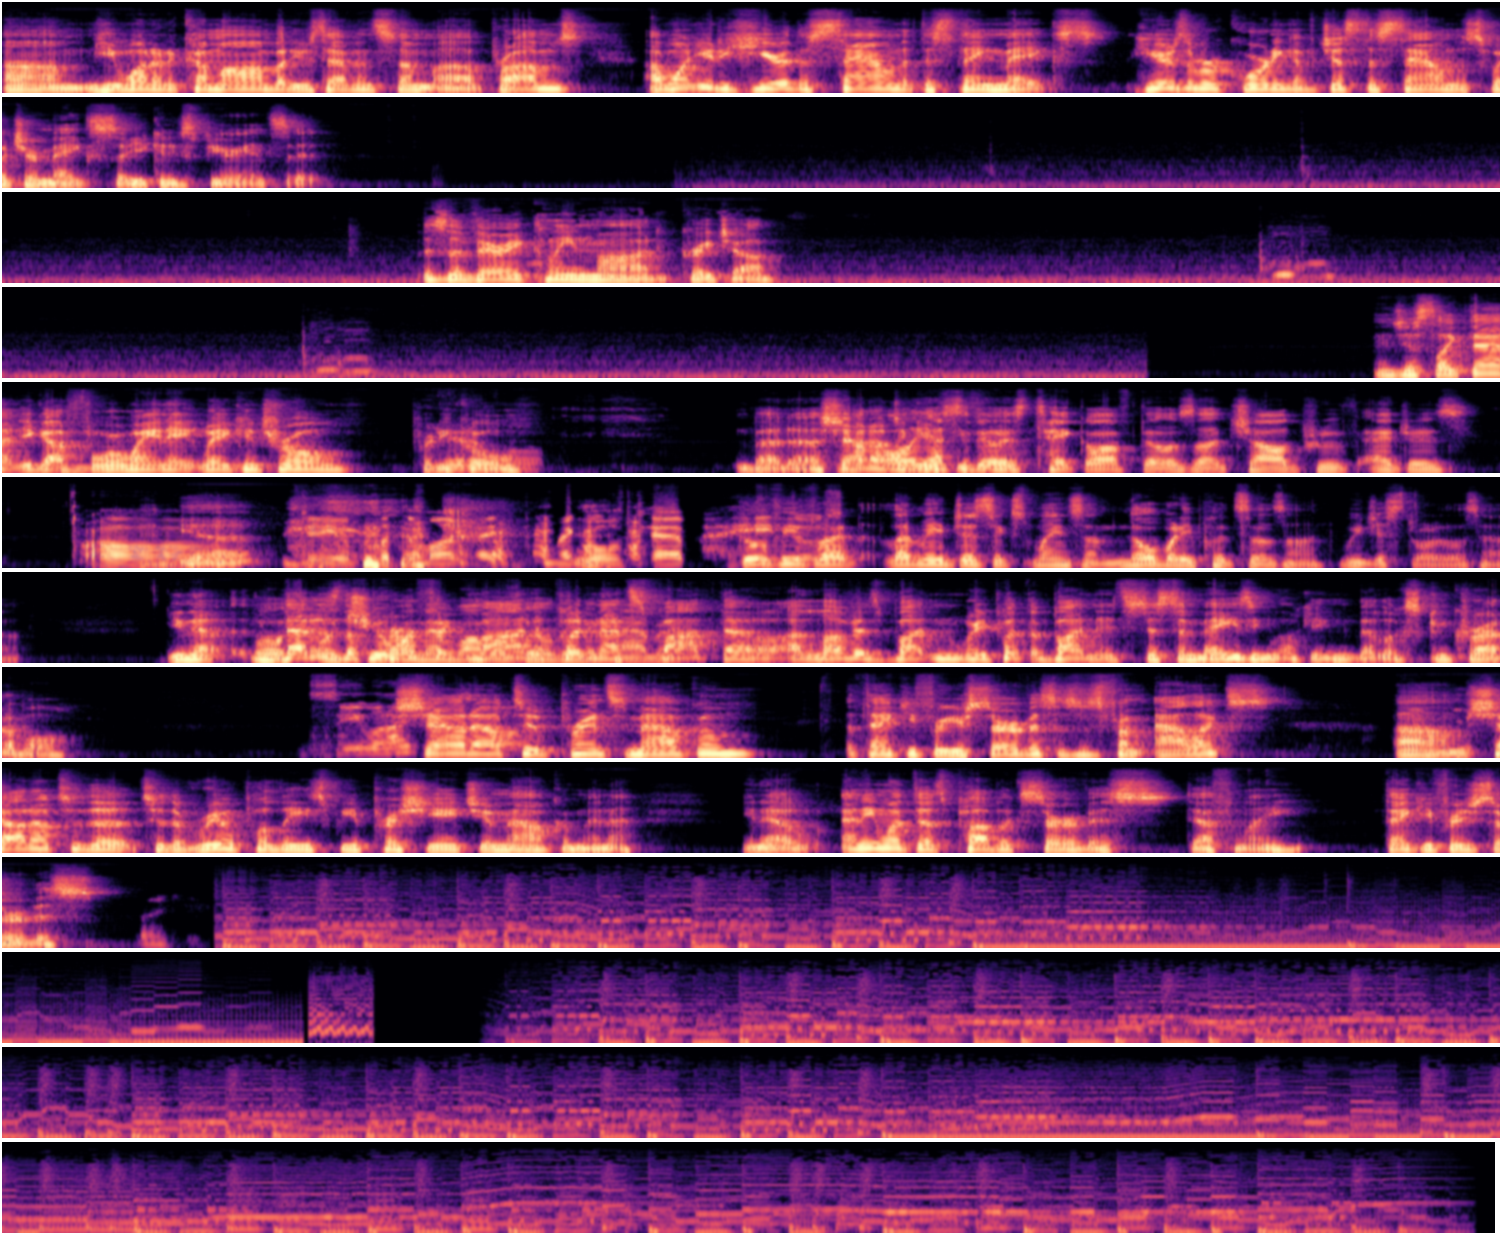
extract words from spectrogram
Um, he wanted to come on, but he was having some uh, problems. I want you to hear the sound that this thing makes. Here's a recording of just the sound the switcher makes so you can experience it. This is a very clean mod. Great job. And just like that, you got four way and eight way control. Pretty Beautiful. cool. But uh, shout well, out all he has to do is take off those uh, child proof edges. Oh, yeah. Didn't even put them on my, my gold cap. Goofy foot. Let me just explain something. Nobody puts those on. We just throw those out. You know, well, that is the perfect mod to put in that cabinet. spot, though. I love his button. Where you put the button, it's just amazing looking. That looks incredible. See, when I shout out to Prince Malcolm. Thank you for your service. This is from Alex. Um, shout out to the to the real police. We appreciate you, Malcolm, and uh, you know anyone does public service. Definitely, thank you for your service.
